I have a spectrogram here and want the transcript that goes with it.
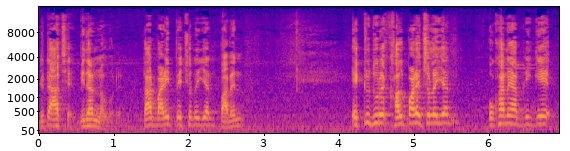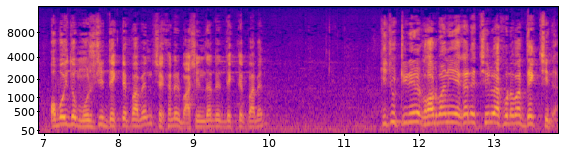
যেটা আছে, বিধাননগরে, তার বাড়ির পেছনে যান, পাবেন। একটু দূরে খালপাড়ে চলে যান, ওখানে আপনি গিয়ে অবৈধ মসজিদ দেখতে পাবেন, সেখানের বাসিন্দাদের দেখতে পাবেন। কিছু টিনের ঘর বানিয়ে এখানে ছিল, এখন আবার দেখছি না।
